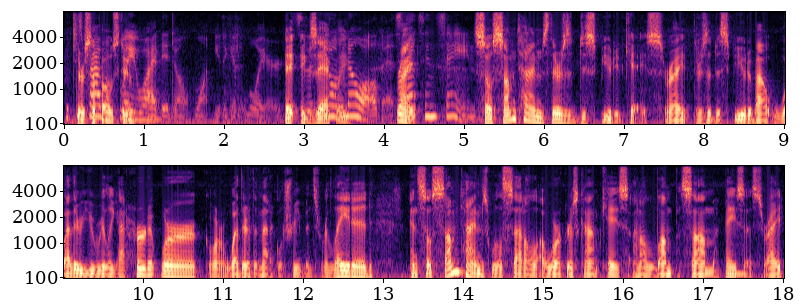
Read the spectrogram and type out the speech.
Which they're is supposed to. why they don't want you to get a lawyer. E- So exactly. You don't know all this. Right. That's insane. So sometimes there's a disputed case, right? There's a dispute about whether you really got hurt at work or whether the medical treatment's related. And so sometimes we'll settle a workers' comp case on a lump sum mm-hmm. basis, right?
